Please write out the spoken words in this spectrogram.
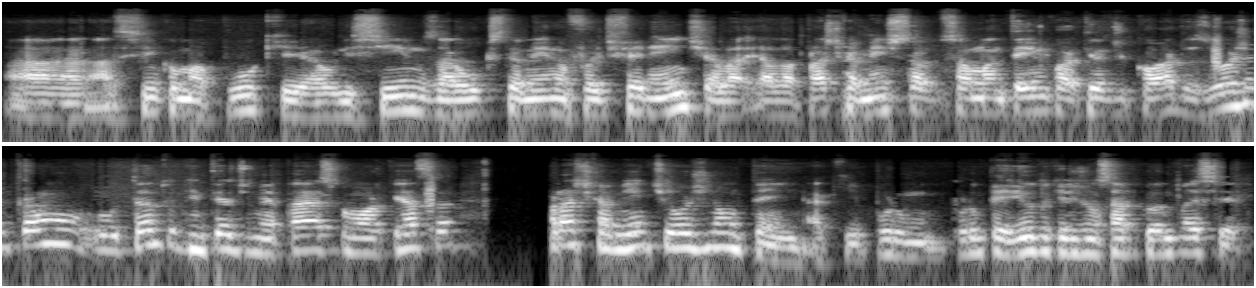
assim como a PUC, a Unicinos, a UX também não foi diferente, ela, ela praticamente só, só mantém um quarteto de cordas hoje, então o, tanto o quinteto de metais como a orquestra praticamente hoje não tem, aqui por um, por um período que a gente não sabe quando vai ser.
